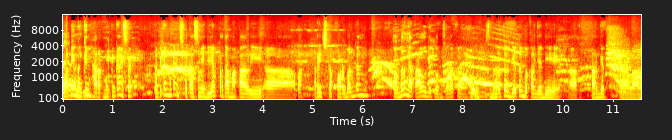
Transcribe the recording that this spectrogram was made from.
Ya, Tapi mungkin harap mungkin kan ekspek, tapi kan mungkin ekspektasinya dia pertama kali eh, apa reach ke korban kan korban nggak tahu gitu loh misalnya kayak sebenarnya tuh dia tuh bakal jadi eh, target uh,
